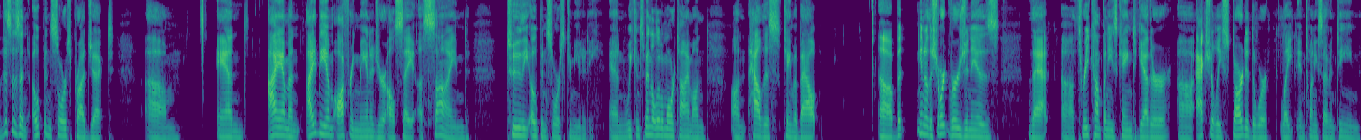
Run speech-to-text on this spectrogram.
this is an open source project. Um, and I am an IBM offering manager, I'll say, assigned to the open source community. And we can spend a little more time on on how this came about. Uh, but you know, the short version is that uh, three companies came together, uh, actually started the work late in 2017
